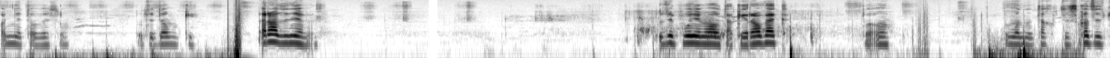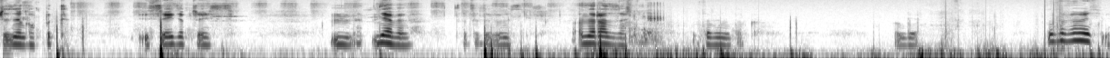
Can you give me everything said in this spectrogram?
Ładnie to wysło. Tutaj domki. Na razie nie wiem. Tutaj płynie mały taki rowek. To o. Tu można tak przeskoczyć przez niego pyk. I się idzie przejść. Mm, nie wiem. Co ty tu wymyślisz? A na razie. Zostawimy tak. Okej. Co ty wymyśli?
